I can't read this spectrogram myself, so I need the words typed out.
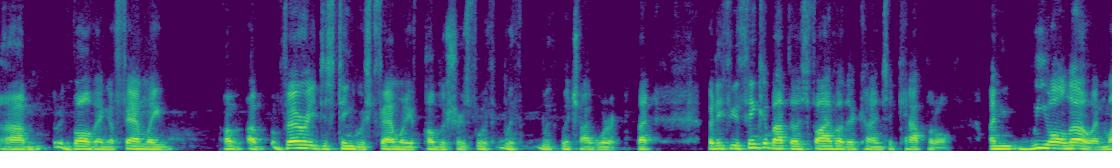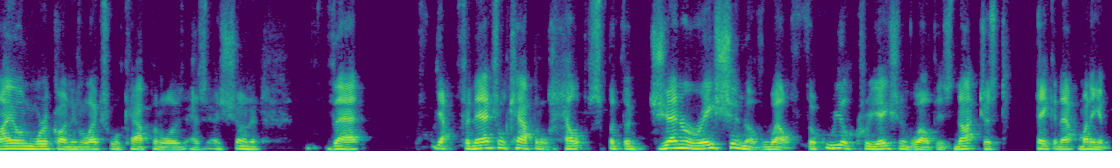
um, involving a family, a, a, very distinguished family of publishers with, with, with which I worked. But, but if you think about those five other kinds of capital, I mean, we all know, and my own work on intellectual capital has, has shown it, that yeah, financial capital helps, but the generation of wealth, the real creation of wealth, is not just taking that money and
